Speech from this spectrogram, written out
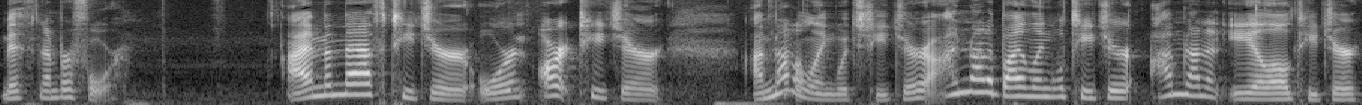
Myth number 4. I'm a math teacher or an art teacher. I'm not a language teacher. I'm not a bilingual teacher. I'm not an ELL teacher.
